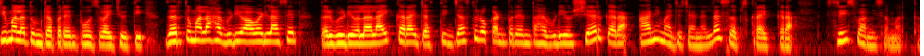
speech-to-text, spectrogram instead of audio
जी मला तुमच्यापर्यंत पोहोचवायची होती. जर तुम्हाला हा व्हिडिओ आवडला असेल तर व्हिडिओला लाईक करा. जास्तीत जास्त लोकांपर्यंत हा व्हिडिओ शेअर करा आणि माझ्या चॅनलला सबस्क्राईब करा. श्री स्वामी समर्थ.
